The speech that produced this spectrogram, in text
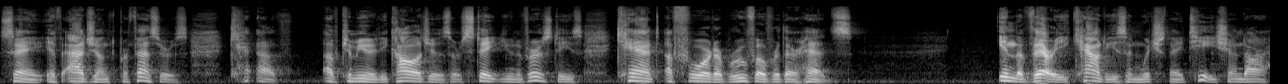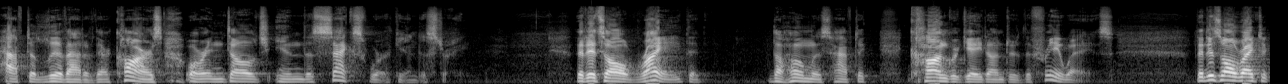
say, if adjunct professors of of community colleges or state universities can't afford a roof over their heads in the very counties in which they teach and are, have to live out of their cars or indulge in the sex work industry. That it's all right that the homeless have to congregate under the freeways that it's all right to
